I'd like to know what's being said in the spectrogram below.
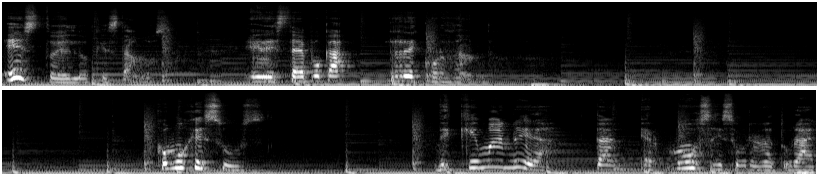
Esto es lo que estamos en esta época recordando. Cómo Jesús, de qué manera tan hermosa y sobrenatural,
